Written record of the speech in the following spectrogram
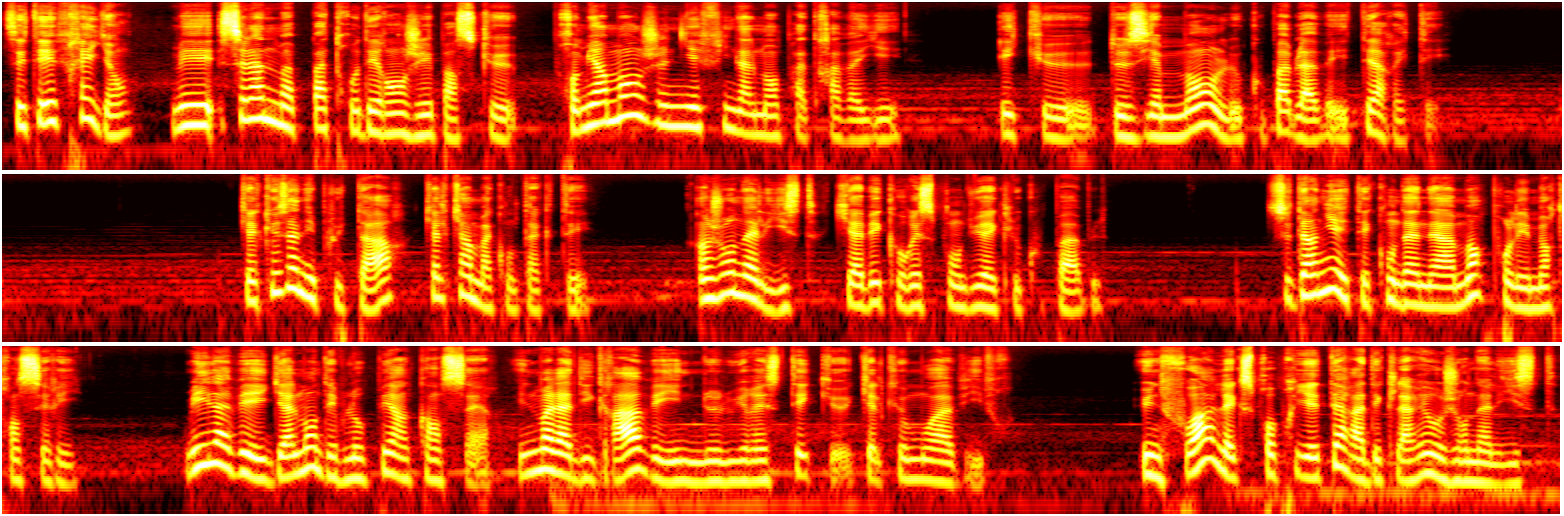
C'était effrayant, mais cela ne m'a pas trop dérangé parce que, premièrement, je n'y ai finalement pas travaillé, et que, deuxièmement, le coupable avait été arrêté. Quelques années plus tard, quelqu'un m'a contacté, un journaliste qui avait correspondu avec le coupable. Ce dernier était condamné à mort pour les meurtres en série, mais il avait également développé un cancer, une maladie grave et il ne lui restait que quelques mois à vivre. Une fois, l'ex-propriétaire a déclaré au journaliste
